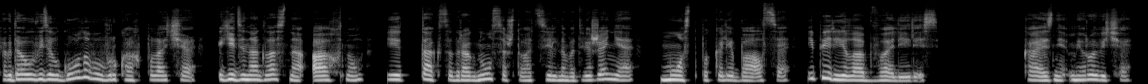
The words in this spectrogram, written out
когда увидел голову в руках палача, единогласно ахнул и так содрогнулся, что от сильного движения мост поколебался и перила обвалились. Казнь Мировича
